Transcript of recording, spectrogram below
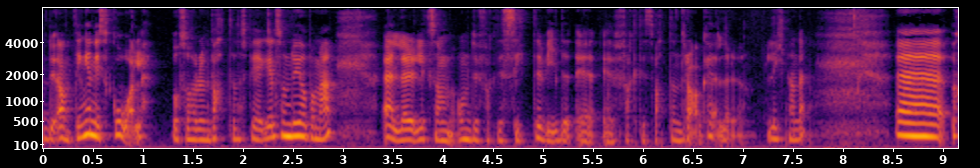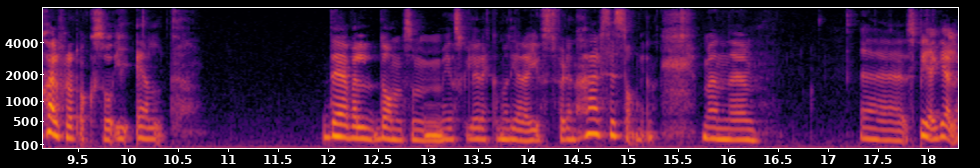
du, antingen i skål och så har du en vattenspegel som du jobbar med. Eller liksom om du faktiskt sitter vid ett eh, faktiskt vattendrag eller liknande. Självklart också i eld det är väl de som jag skulle rekommendera just för den här säsongen. Men eh, eh, spegel,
